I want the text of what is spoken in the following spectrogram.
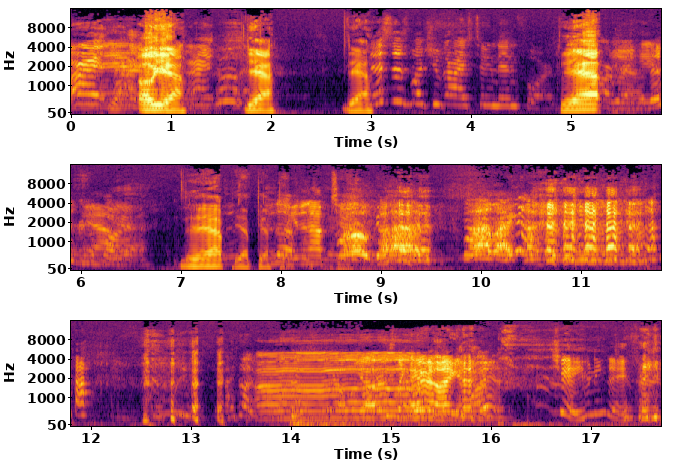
All right. Yeah. Oh, yeah. Yeah. Yeah. This is what you guys tuned in for. Yep. Part right here. yeah. Yep. Yep. Yep. yep. Getting up to Oh god! Oh my god! Uh, Yeah, I was like, Yeah, like- what? She ain't even eat anything.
